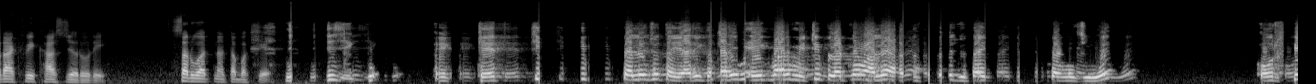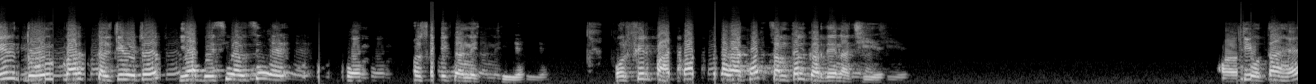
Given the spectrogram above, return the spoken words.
રાખવી ખાસ જરૂરી? શરૂઆતના તબક્કે. खेत की पहले जो तैयारी तैयारी में एक बार मिट्टी पलटने वाले जुताई करनी चाहिए। और फिर दो बार कल्टीवेटर या देसी हल से उसकी करनी चाहिए। और फिर पाटा लगाकर समतल कर देना चाहिए। होता है,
